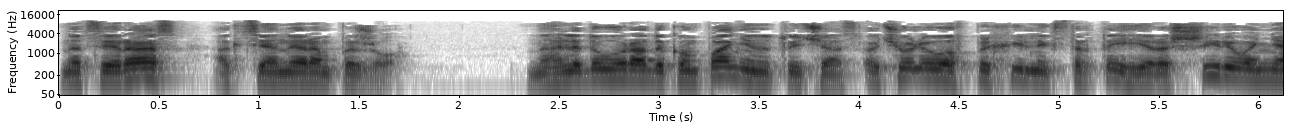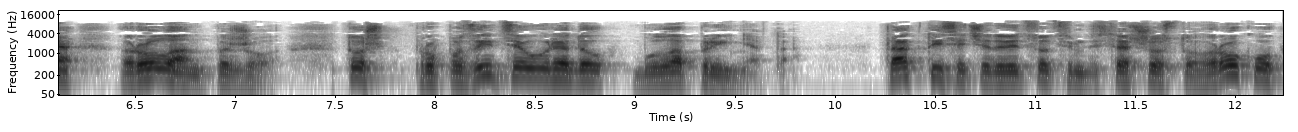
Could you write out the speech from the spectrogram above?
на цей раз акціонерам Пежо. Наглядову раду компанії на той час очолював прихильник стратегії розширювання Ролан Пежо, тож пропозиція уряду була прийнята. Так 1976 року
